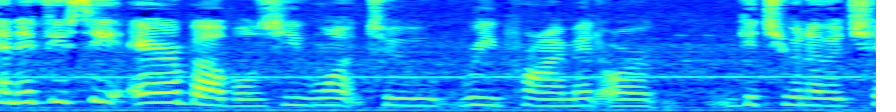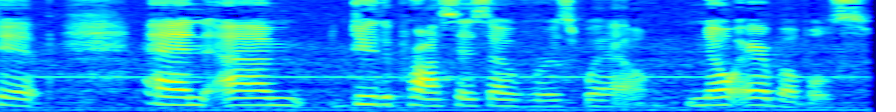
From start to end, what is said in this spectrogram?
And if you see air bubbles, you want to reprime it or get you another chip and um, do the process over as well. No air bubbles.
